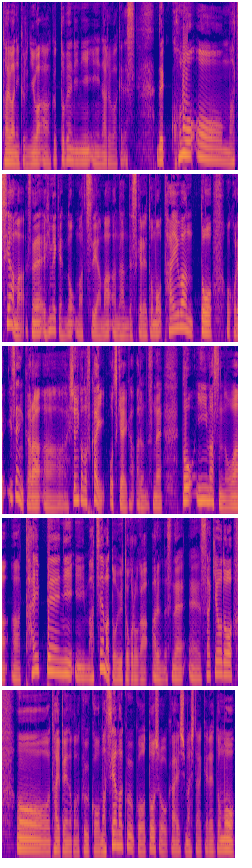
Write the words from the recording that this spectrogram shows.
台湾に来るにはぐっと便利になるわけです。でこの松山ですね愛媛県の松山なんですけれども台湾とこれ以前から非常にこの深いお付き合いがあるんですね。と言いますのは台北に松山というところがあるんですね、えー、先ほど台北のこの空港松山空港と紹介しましたけれども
